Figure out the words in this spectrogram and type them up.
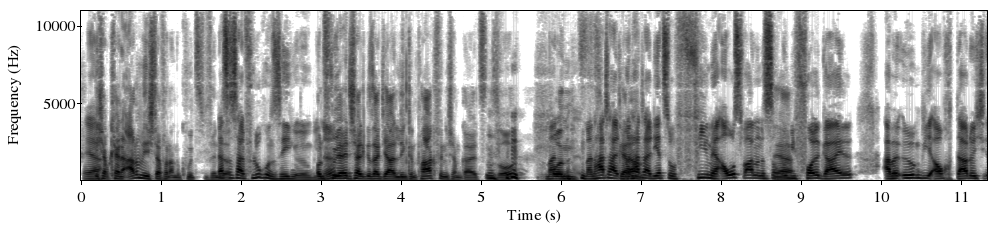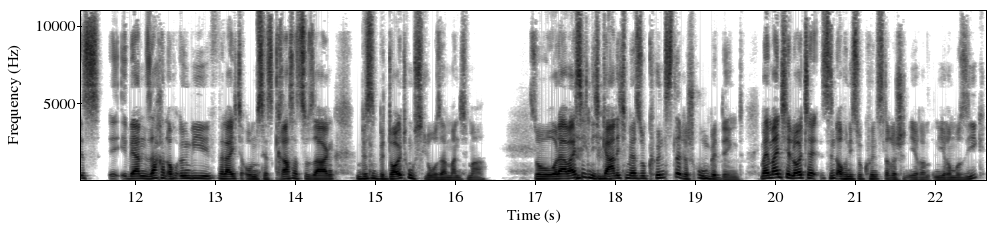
Ja. Ich habe keine Ahnung, wie ich davon am coolsten finde. Das ist halt Fluch und Segen irgendwie. und ne? früher hätte ich halt gesagt, ja, Linkin Park finde ich am geilsten so. Man, Und- man hat halt, man hat halt jetzt so viel mehr Auswahl und es ist auch Ja. irgendwie voll geil. Aber irgendwie auch dadurch ist, werden Sachen auch irgendwie, vielleicht, um es jetzt krasser zu sagen, ein bisschen bedeutungsloser manchmal. So, oder weiß ich nicht, gar nicht mehr so künstlerisch unbedingt. Ich meine, manche Leute sind auch nicht so künstlerisch in ihrer, in ihrer Musik,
